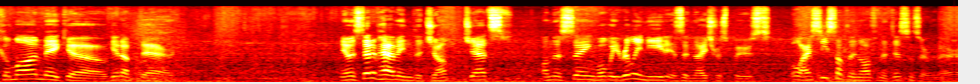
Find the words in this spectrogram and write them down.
Come on, Mako. Get up there. You know, instead of having the jump jets on this thing, what we really need is a nitrous boost. Oh, I see something off in the distance over there.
